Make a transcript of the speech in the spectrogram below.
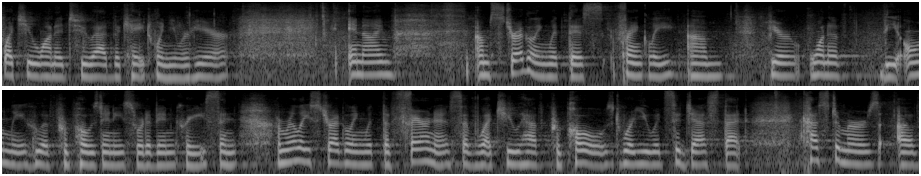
what you wanted to advocate when you were here. And I'm, I'm struggling with this, frankly. Um, You're one of the only who have proposed any sort of increase, and I'm really struggling with the fairness of what you have proposed, where you would suggest that customers of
